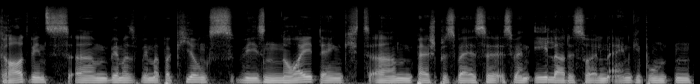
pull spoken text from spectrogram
Gerade wenn's, ähm, wenn, man, wenn man Parkierungswesen neu denkt, ähm, beispielsweise es werden E-Ladesäulen eingebunden,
